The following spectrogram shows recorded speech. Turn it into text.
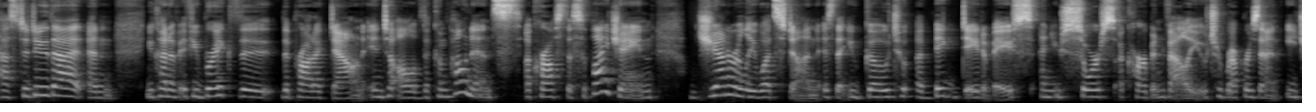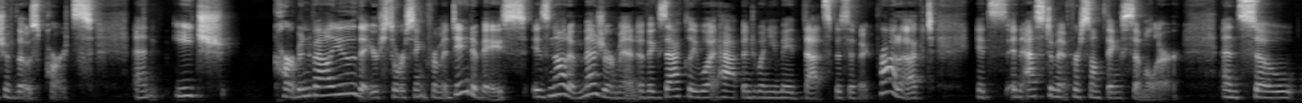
has to do that. And you kind of, if you break the the product down into all of the components across the supply chain, generally what's done is that you go to a big database and you source a carbon value to represent each of those parts. And each carbon value that you're sourcing from a database is not a measurement of exactly what happened when you made that specific product. It's an estimate for something similar. And so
